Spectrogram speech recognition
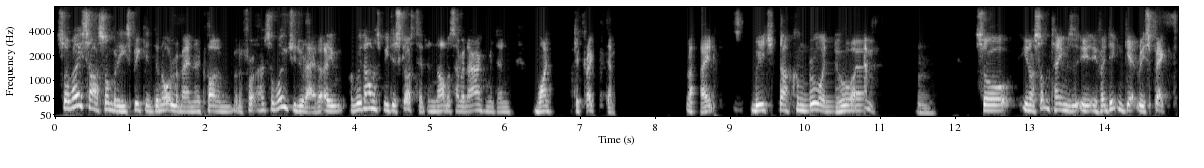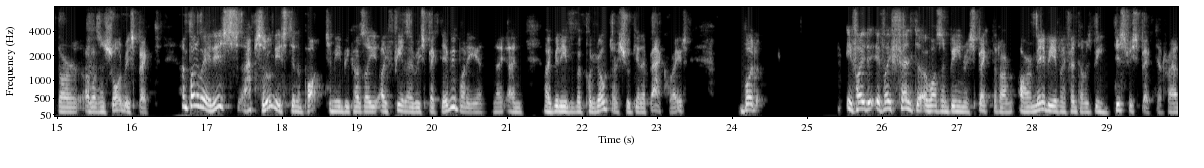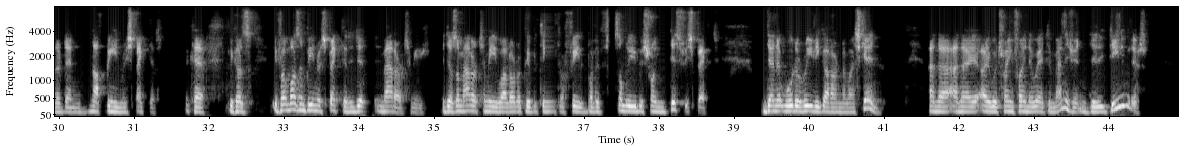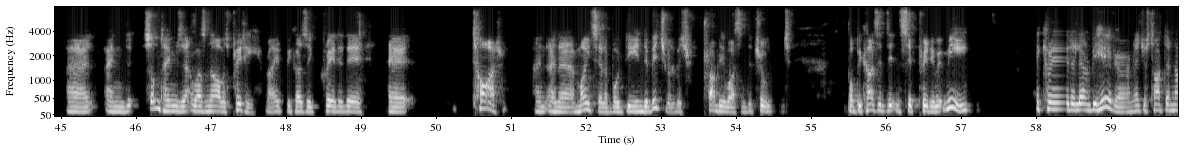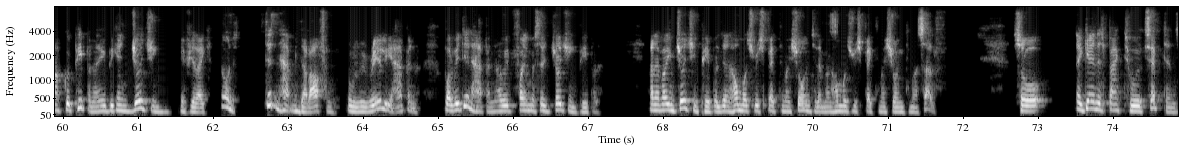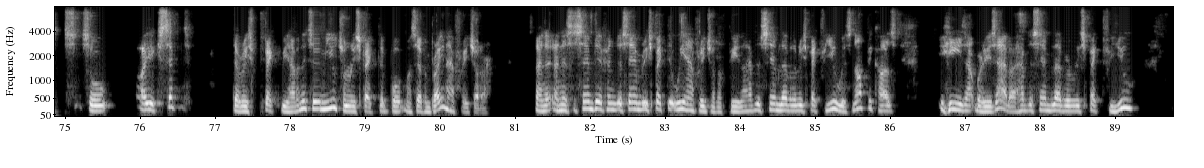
So if I saw somebody speaking to an older man and call him, but I said, why would you do that? I, I would almost be disgusted and almost have an argument and want to correct them, right? Which is not congruent who I am. Hmm. So, you know, sometimes if I didn't get respect or I wasn't shown respect, and by the way, it is absolutely still important to me because I, I feel I respect everybody and I, and I believe if I put it out there, I should get it back, right? But if I if I felt that I wasn't being respected, or or maybe if I felt I was being disrespected rather than not being respected, okay, because if I wasn't being respected, it didn't matter to me. It doesn't matter to me what other people think or feel. But if somebody was showing disrespect, then it would have really got under my skin, and uh, and I, I would try and find a way to manage it and de- deal with it. Uh, and sometimes that wasn't always pretty, right? Because it created a, a thought and, and a mindset about the individual, which probably wasn't the truth. But because it didn't sit pretty with me, I created a learned behavior and I just thought they're not good people. And I began judging, if you like. No, it didn't happen that often. It would really happen. But if it did happen, I would find myself judging people. And if I'm judging people, then how much respect am I showing to them and how much respect am I showing to myself? So again, it's back to acceptance. So I accept the respect we have, and it's a mutual respect that both myself and Brian have for each other. And, and it's the same different, the same respect that we have for each other, Peter. I have the same level of respect for you. It's not because he's at where he's at. I have the same level of respect for you.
